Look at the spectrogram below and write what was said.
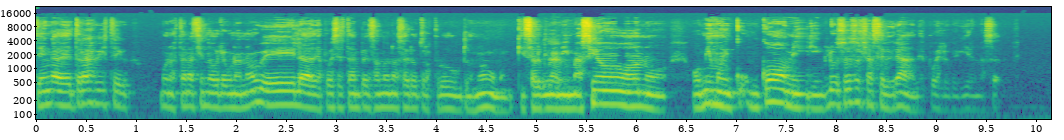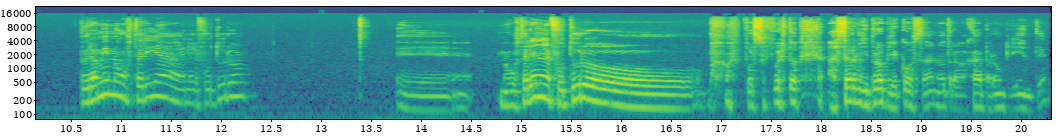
tenga detrás, viste, bueno, están haciendo una novela, después están pensando en hacer otros productos, ¿no? Como quizá alguna animación o, o, mismo un cómic, incluso, eso ya se verá después lo que quieren hacer. Pero a mí me gustaría en el futuro, eh, me gustaría en el futuro, por supuesto, hacer mi propia cosa, no trabajar para un cliente.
